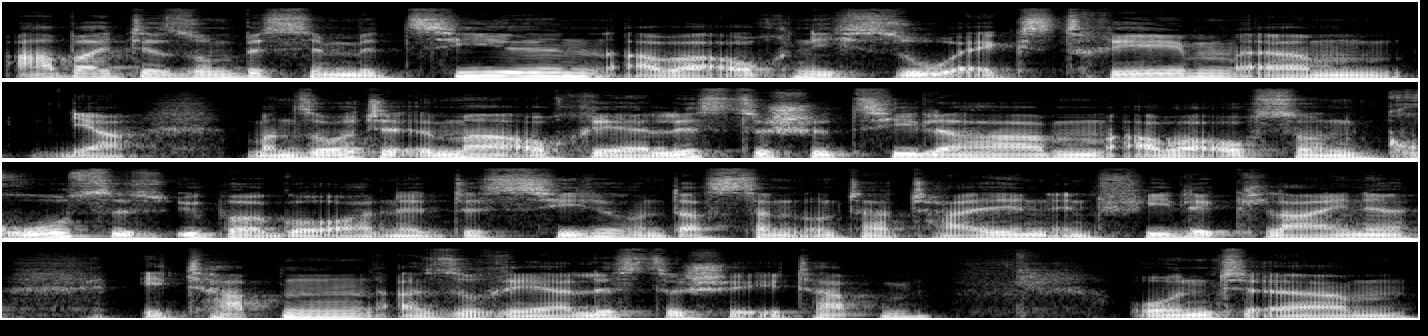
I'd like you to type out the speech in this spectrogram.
arbeite so ein bisschen mit Zielen, aber auch nicht so extrem. Ähm, ja, man sollte immer auch realistische Ziele haben, aber auch so ein großes übergeordnetes Ziel und das dann unterteilen in viele kleine Etappen, also realistische Etappen. Und ähm,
